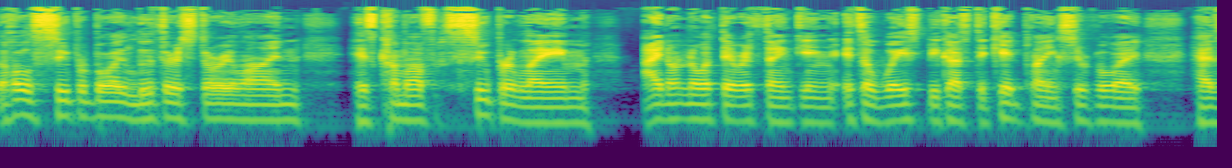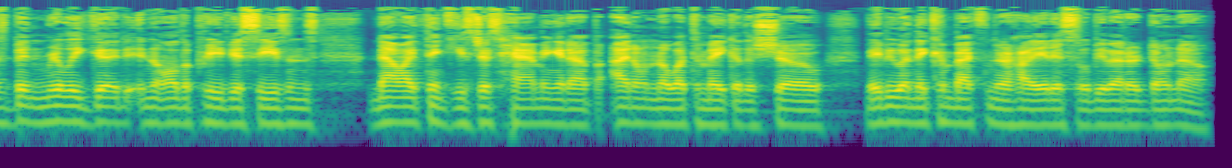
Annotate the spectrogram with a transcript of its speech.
The whole Superboy Luthor storyline has come off super lame. I don't know what they were thinking. It's a waste because the kid playing Superboy has been really good in all the previous seasons. Now I think he's just hamming it up. I don't know what to make of the show. Maybe when they come back from their hiatus, it'll be better. Don't know.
